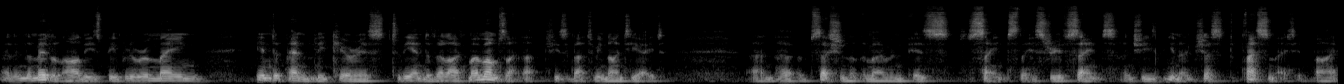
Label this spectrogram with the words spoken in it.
And in the middle are these people who remain independently curious to the end of their life. My mum's like that. She's about to be 98, and her obsession at the moment is saints, the history of saints, and she's you know just fascinated by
